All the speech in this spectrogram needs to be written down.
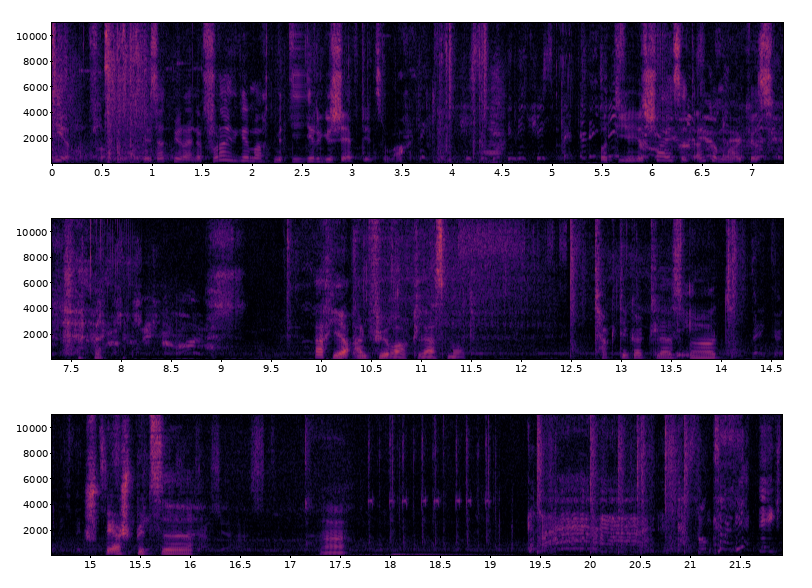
dir, mein Freund. Es hat mir eine Freude gemacht, mit dir Geschäfte zu machen. Und die ist scheiße, danke Marcus. ach hier Anführer Classmod, Taktiker Classmod, Speerspitze. Ah, Das funktioniert nicht.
